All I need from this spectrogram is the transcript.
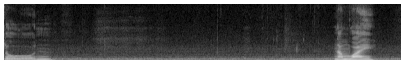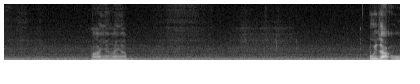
ศูนย์ นำไว มายังไงครับ ปุยดะโอ้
